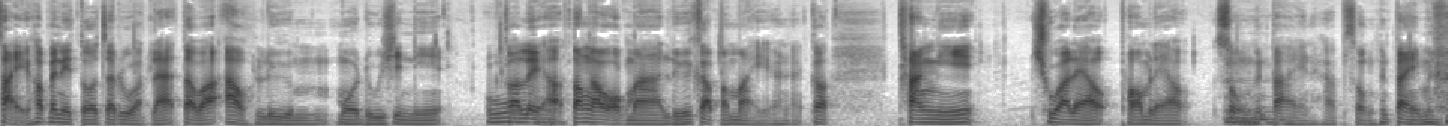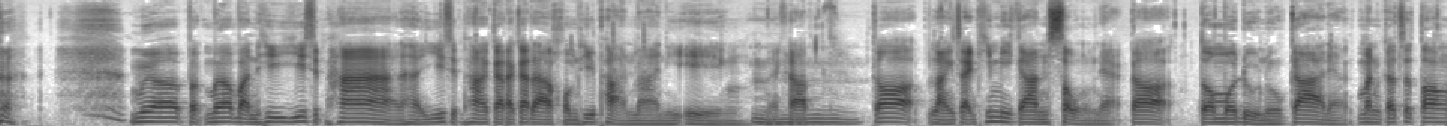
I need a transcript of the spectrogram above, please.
ใส่เข้าไปในตัวจรวดแล้ว แต่ว่าอ้าวลืมโมดูลชิ้นนี้โอ้ก็เลยเอาต้องเอาออกมาหรือกลับมาใหม่นะก็ครั้งนี้ชัวร์แล้วพร้อมแล้วส่งขึ้นไปนะครับ ส่งขึ้นไปเมื่อ เมื่อเมื่อวันที่ 25นะฮะ25 กรกฎาคมที่ผ่านมานี้เองนะครับ ก็หลังจากที่มีการส่งเนี่ย ก็ตัวโมดูลนูก้าเนี่ย มันก็จะต้อง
